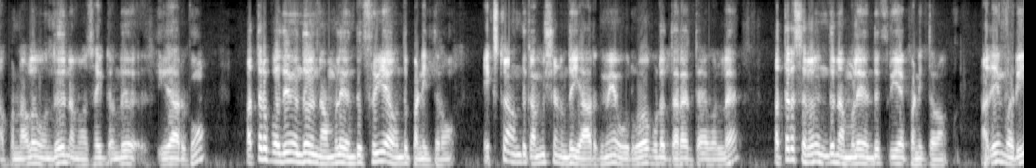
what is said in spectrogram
அப்படின்னாலும் வந்து நம்ம சைட் வந்து இதாக இருக்கும். பத்திரப்பதிவு வந்து நம்மளே வந்து ஃப்ரீயாக வந்து பண்ணித்தரோம். எக்ஸ்ட்ரா வந்து கமிஷன் வந்து யாருக்குமே ஒரு ரூபா கூட தர தேவையில்ல. பத்திர செலவு வந்து நம்மளே வந்து ஃப்ரீயாக பண்ணித்தரோம். அதே மாதிரி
